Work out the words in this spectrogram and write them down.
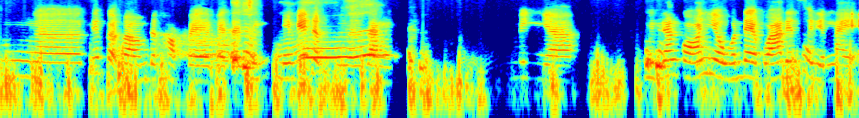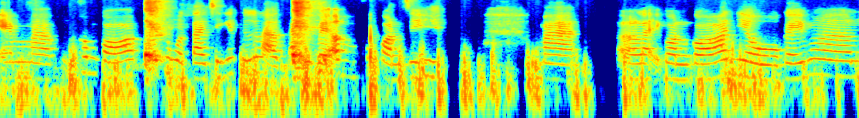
uh, tiếp cận vào được học về về tài chính. Thì biết được rằng mình uh, mình đang có nhiều vấn đề quá. Đến thời điểm này em uh, cũng không có nói chung là tài chính cái thứ là đang về âm không còn gì. Mà uh, lại còn có nhiều cái uh,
